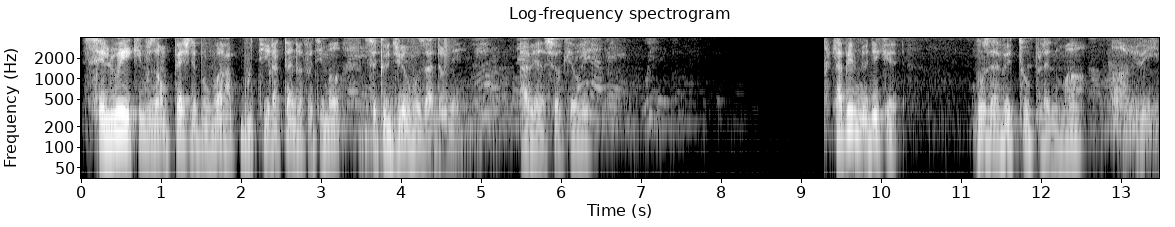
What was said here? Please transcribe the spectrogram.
C'est lui qui vous empêche de pouvoir aboutir, atteindre effectivement ce que Dieu vous a donné. Ah bien sûr que oui. La Bible nous dit que vous avez tout pleinement en lui.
